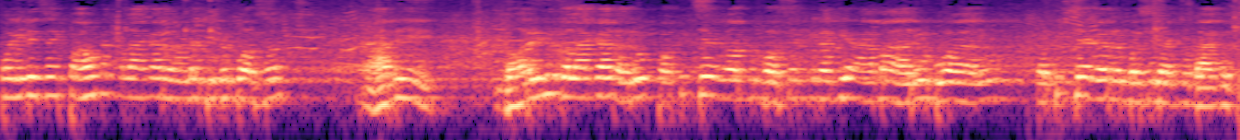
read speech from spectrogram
पहिले चाहिँ पाहुना कलाकारहरूलाई दिनुपर्छ। हामी घरेलु कलाकारहरू प्रतीक्षा गर्नुपर्छ किनकि आमाहरू बुवाहरू प्रतीक्षा गरेर बसिराख्नु भएको छ।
